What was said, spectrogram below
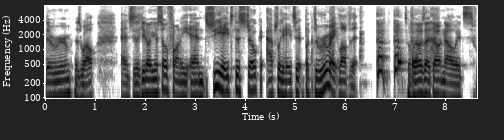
the room as well. And she's like, "You know, you're so funny." And she hates this joke, absolutely hates it, but the roommate loves it. So for those that don't know, it's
